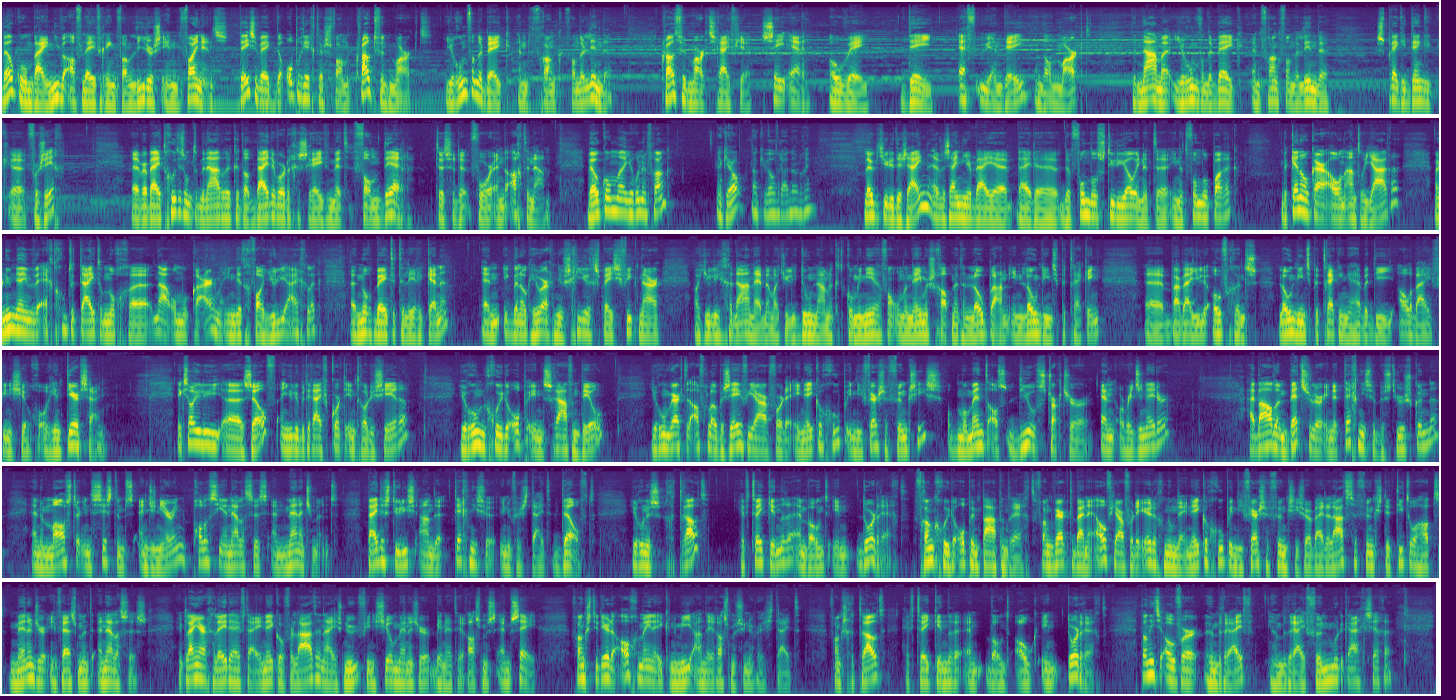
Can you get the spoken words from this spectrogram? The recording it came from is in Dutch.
Welkom bij een nieuwe aflevering van Leaders in Finance. Deze week de oprichters van Crowdfundmarkt, Jeroen van der Beek en Frank van der Linden. Crowdfundmarkt schrijf je C-R-O-W-D-F-U-N-D en dan Markt. De namen Jeroen van der Beek en Frank van der Linden spreek ik denk ik uh, voor zich. Uh, waarbij het goed is om te benadrukken dat beide worden geschreven met Van der tussen de voor- en de achternaam. Welkom uh, Jeroen en Frank. Dankjewel. Dankjewel voor de uitnodiging. Leuk dat jullie er zijn. Uh, we zijn hier bij, uh, bij de, de Vondel Studio in het, uh, in het Vondelpark. We kennen elkaar al een aantal jaren, maar nu nemen we echt goed de tijd om, nog, nou, om elkaar, in dit geval jullie eigenlijk, nog beter te leren kennen. En ik ben ook heel erg nieuwsgierig specifiek naar wat jullie gedaan hebben en wat jullie doen, namelijk het combineren van ondernemerschap met een loopbaan in loondienstbetrekking. waarbij jullie overigens loondienstbetrekkingen hebben die allebei financieel georiënteerd zijn. Ik zal jullie uh, zelf en jullie bedrijf kort introduceren. Jeroen groeide op in Schravendeel. Jeroen werkte de afgelopen zeven jaar voor de Eneco Groep in diverse functies, op het moment als deal structurer en originator. Hij behaalde een bachelor in de technische bestuurskunde en een master in systems engineering, policy analysis en management. Beide studies aan de Technische Universiteit Delft. Jeroen is getrouwd heeft twee kinderen en woont in Dordrecht. Frank groeide op in Papendrecht. Frank werkte bijna elf jaar voor de eerder genoemde Eneco Groep in diverse functies, waarbij de laatste functie de titel had Manager Investment Analysis. Een klein jaar geleden heeft hij Eneco verlaten en hij is nu financieel manager binnen het Erasmus MC. Frank studeerde algemene economie aan de Erasmus Universiteit. Frank is getrouwd, heeft twee kinderen en woont ook in Dordrecht. Dan iets over hun bedrijf, hun bedrijf Fun moet ik eigenlijk zeggen.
